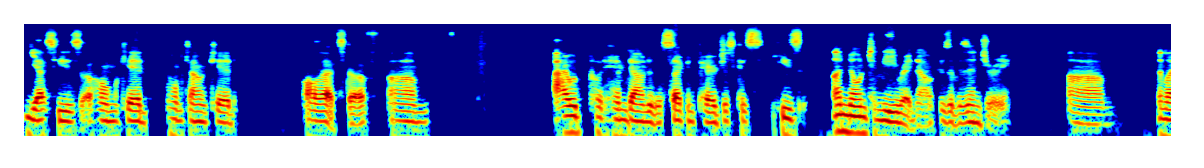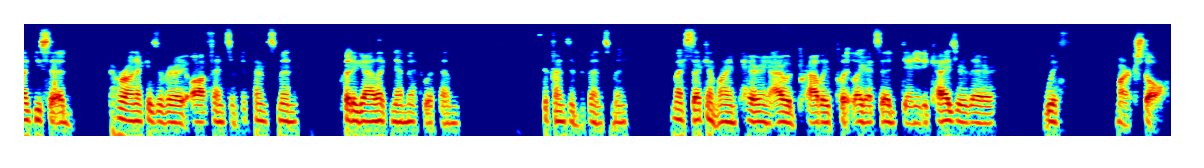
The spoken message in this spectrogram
Yes, he's a home kid, hometown kid, all that stuff. Um, I would put him down to the second pair just because he's unknown to me right now because of his injury. Um, and like you said, Hronek is a very offensive defenseman. Put a guy like Nemeth with him, defensive defenseman. My second line pairing, I would probably put, like I said, Danny DeKeyser there with Marc Staal.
